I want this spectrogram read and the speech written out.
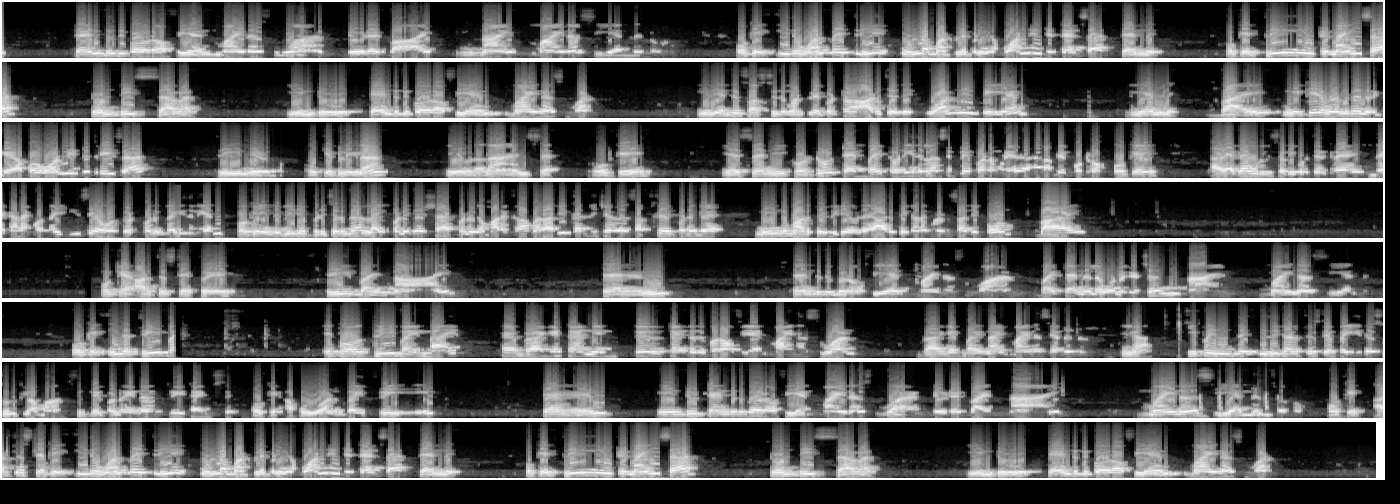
ten to the power of n minus one divided by nine minus n வரும் ஓகே இது ஒன் பை த்ரீ உள்ள மல்டிப்ளை பண்ணுங்க one into ten sir ten okay three into nine sir twenty seven into ten to the power of n minus one இது எது first இது multiply பண்ணிட்டோம். அடுத்தது one into n n by இங்க கீழே ஒன்று தானே இருக்கு. அப்போ ஒன் இன்ட்டு த்ரீ சார் த்ரீன்னு எழுதும் ஓகே பிள்ளைங்களா இவ்வளோதான் answer okay S n equal to ten by twenty இதெல்லாம் சிம்பிளை பண்ண முடியாது. அதனால அப்படியே போட்டுரும். ஓகே அழகா உங்களுக்கு சொல்லி கொடுத்துருக்கிறேன். இந்த கணக்கு வந்தா ஈஸியா ஒர்க் அவுட் பண்ணுங்களா இதுலயே. ஓகே இந்த வீடியோ பிடிச்சிருந்தா லைக் பண்ணுங்க ஷேர் பண்ணுங்க. மறக்காம ரவி கல்வி சேனல் சப்ஸ்கிரைப் பண்ணுங்க. மீண்டும் அடுத்த வீடியோல அடுத்த கணக்குடன் சந்திப்போம். பாய் ஓகே அடுத்த step three by nine ten ten to power of n minus one by டென்னில் ஒன்று கிடைச்சா நைன் மைனஸ் என் ஓகே இந்த த்ரீ பை இப்போ three by nine bracket ten into ten to power of n minus one bracket by nine minus n இல்லையா? இப்போ இந்த இதுக்கு அடுத்த ஸ்டெப்பை இதை சுருக்கலாமா? சிம்ப்ளை பண்ண என்ன த்ரீ டைம்ஸ் ஓகே அப்போ one by three ten into ten to power of n minus one divided by nine minus என்னு சொல்றோம். ஓகே அடுத்த ஸ்டெப் ஓகே இது ஒன் பை த்ரீ உள்ள மல்டிப்ளை பண்ணுங்க one into ten sir ten okay three into nine sir twenty seven into ten to the power of n minus one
